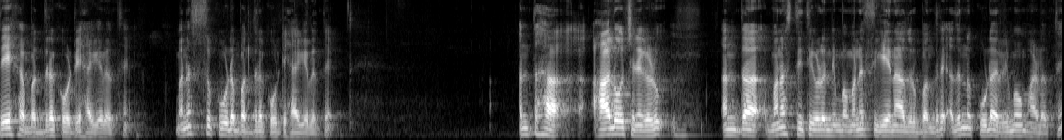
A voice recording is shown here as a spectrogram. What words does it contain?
ದೇಹ ಭದ್ರಕೋಟೆ ಆಗಿರುತ್ತೆ. ಮನಸ್ಸು ಕೂಡ ಭದ್ರಕೋಟೆ ಆಗಿರುತ್ತೆ. ಅಂತಹ ಆಲೋಚನೆಗಳು ಅಂಥ ಮನಸ್ಥಿತಿಗಳು ನಿಮ್ಮ ಮನಸ್ಸಿಗೆ ಏನಾದರೂ ಬಂದರೆ ಅದನ್ನು ಕೂಡ ರಿಮೂವ್ ಮಾಡುತ್ತೆ.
